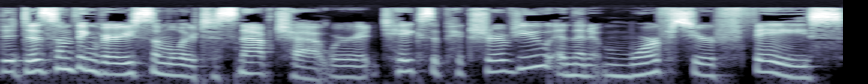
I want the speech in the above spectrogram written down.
that does something very similar to Snapchat, where it takes a picture of you and then it morphs your face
